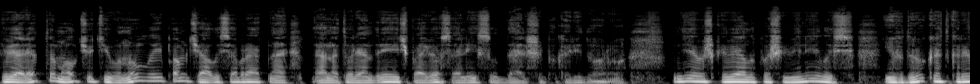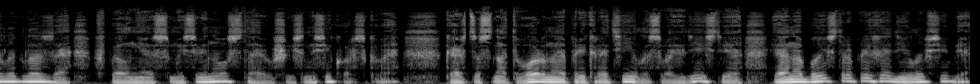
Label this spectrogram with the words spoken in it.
Виолетта молча кивнула и помчалась обратно. Анатолий Андреевич повез Алису дальше по коридору. Девушка вяло пошевелилась и вдруг открыла глаза, вполне осмысленно уставившись на Сикорского. Кажется, снотворное прекратило свое действие, и она быстро приходила в себя.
